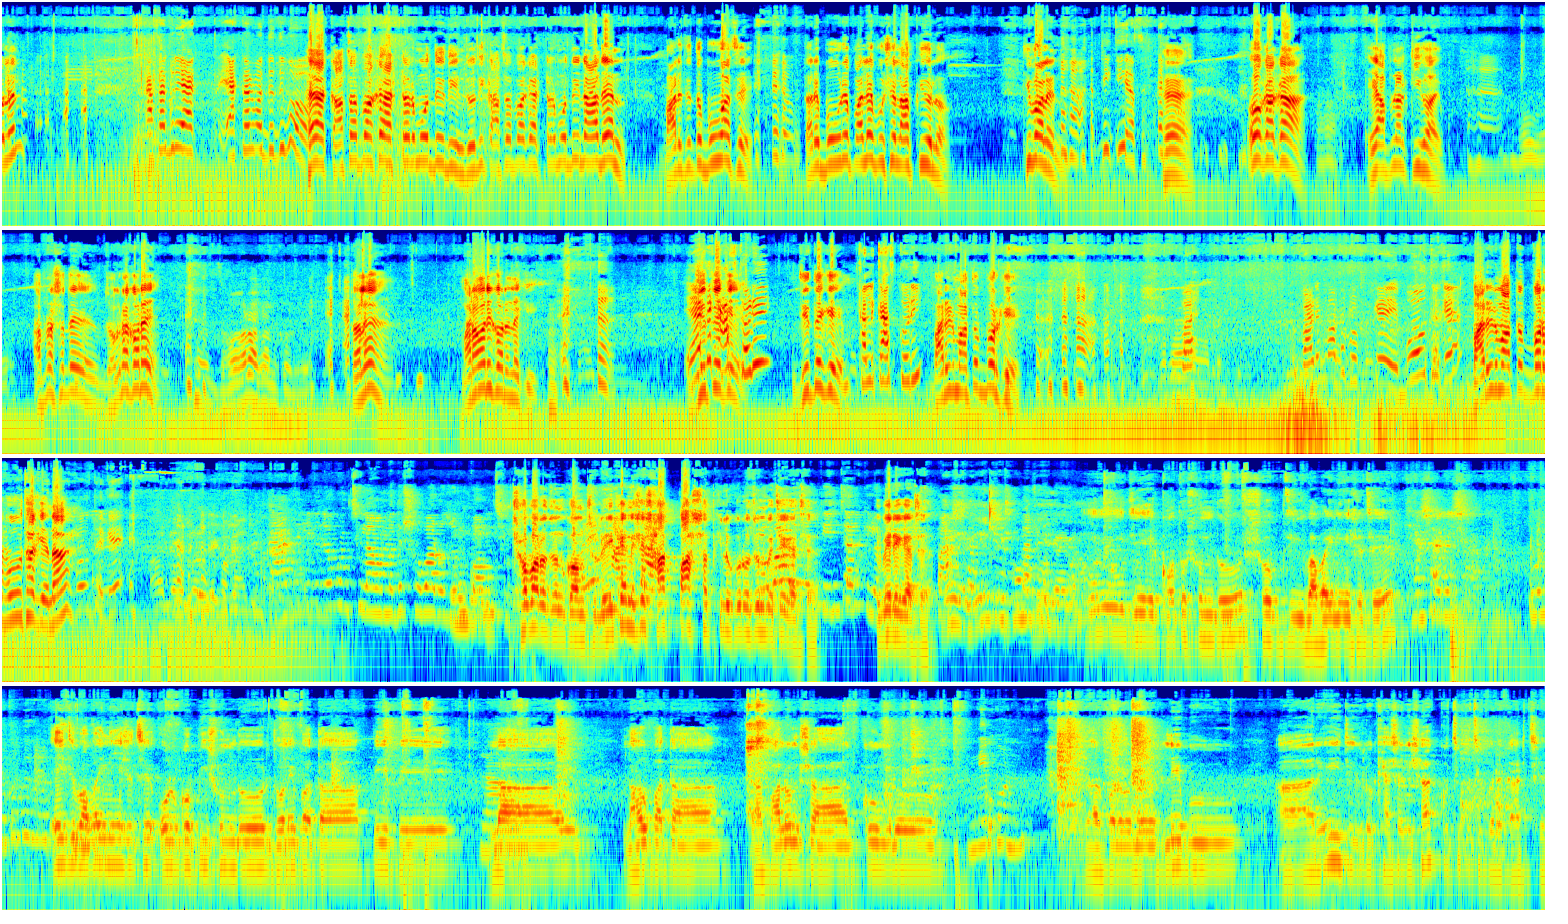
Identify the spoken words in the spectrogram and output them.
বলেন? কাঁচাগুলি একটার মধ্যে দিব? হ্যাঁ কাঁচা পাকা একটার মধ্যেই দিন। যদি কাঁচা পাকা একটার মধ্যেই না দেন বাড়িতে তো বউ আছে তাহলে বউরে পালে পুষে লাভ কি হলো? কি বলেন? ঠিকই আছে। হ্যাঁ। ও কাকা এ আপনার কি হয়? আপনার সাথে ঝগড়া করে? ঝগড়া কেন করবে? তাহলে মারামারি করে নাকি? জিতে কে? জিতে কে? খালি কাজ করি। বাড়ির মাতব্বর কে বাড়ির মতো বউ থেকে। মাতব্বর বউ থাকে না? বউ থেকে। যখন ছিলাম আমাদের সবার ওজন কম ছিল। এখানে ওজন কম ছিল। এইখানে এসে সাত পাঁচ সাত কিলো করে ওজন বেঁচে গেছে। বেড়ে গেছে। এই যে কত সুন্দর সবজি বাবাই নিয়ে এসেছে। এই যে বাবাই নিয়ে এসেছে ওলকপি সুন্দর ধনে পাতা পেঁপে লাউ। লাউ পাতা পালং শাক কুমড়ো তারপরে হলো লেবু আর এই যেগুলো খেসারি শাক কুচি কুচি করে কাটছে।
